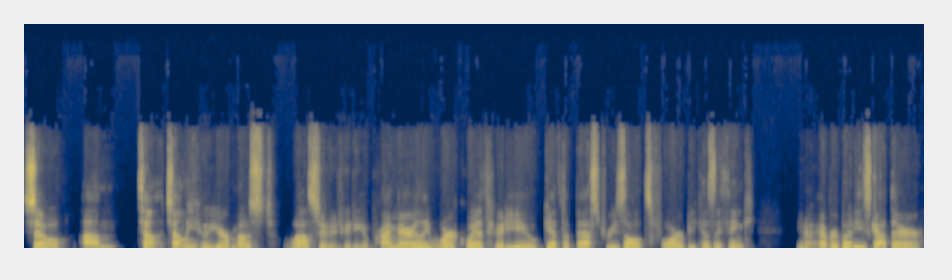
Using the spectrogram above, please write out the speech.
So, um, tell tell me who you're most well suited. Who do you primarily work with? Who do you get the best results for? Because I think you know everybody's got their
